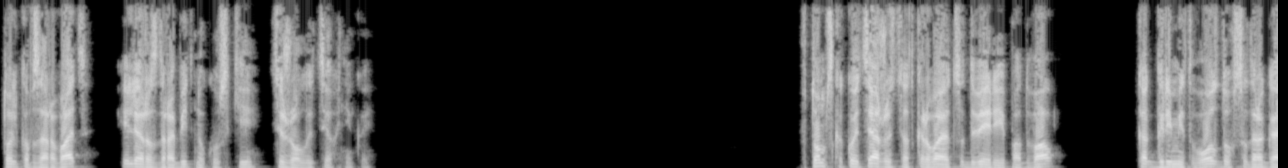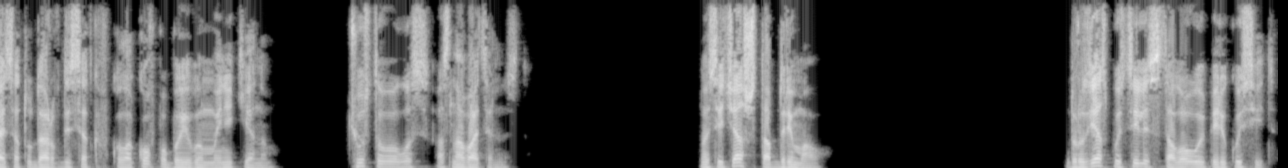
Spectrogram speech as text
Только взорвать или раздробить на куски тяжелой техникой. В том, с какой тяжестью открываются двери и подвал, как гремит воздух, содрогаясь от ударов десятков кулаков по боевым манекенам, чувствовалась основательность. Но сейчас штаб дремал. Друзья спустились в столовую перекусить.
